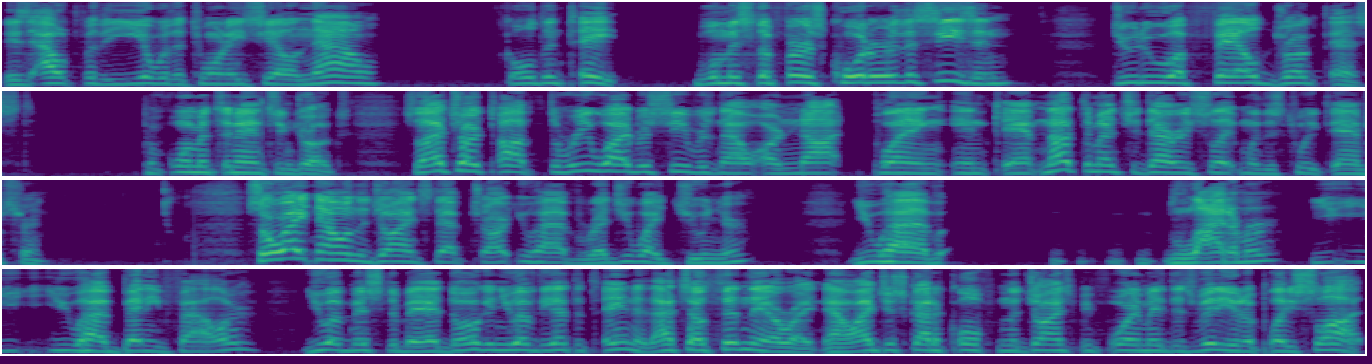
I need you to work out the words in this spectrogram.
is out for the year with a torn ACL. Now, Golden Tate will miss the first quarter of the season due to a failed drug test, performance enhancing drugs. So that's our top three wide receivers now are not playing in camp, not to mention Darius Slayton with his tweaked hamstring. So right now on the Giants depth chart, you have Reggie White Jr., you have Latimer, you, you, you have Bennie Fowler, you have Mr. Bad Dog, and you have the entertainer. That's how thin they are right now. I just got a call from the Giants before I made this video to play slot.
